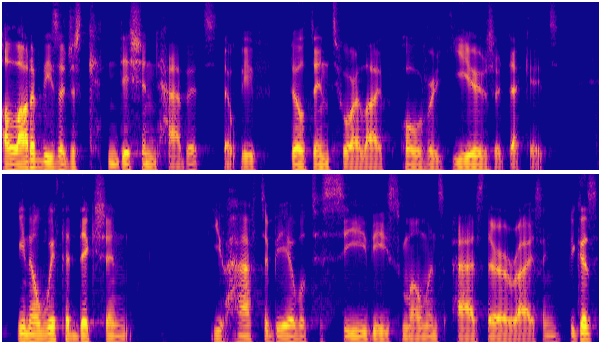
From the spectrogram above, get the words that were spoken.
a lot of these are just conditioned habits that we've built into our life over years or decades. You know, with addiction, you have to be able to see these moments as they're arising because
